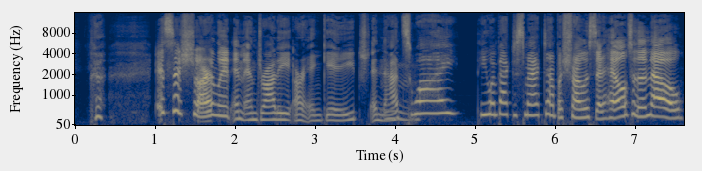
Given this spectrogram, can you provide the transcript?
it says Charlotte and Andrade are engaged, and that's Mm. why he went back to SmackDown. But Charlotte said, "Hell to the no."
